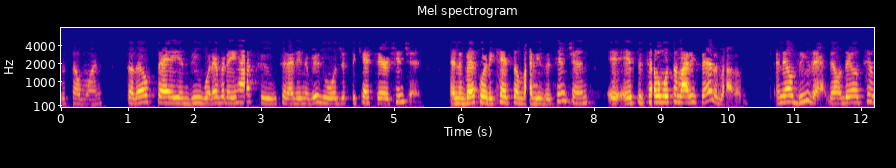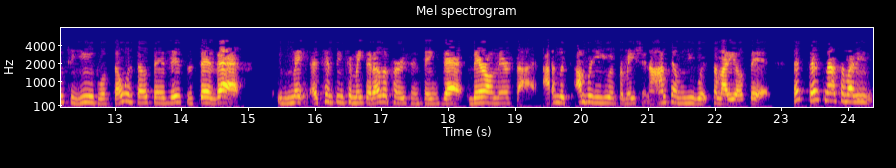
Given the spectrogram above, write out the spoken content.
to someone, so they'll say and do whatever they have to to that individual just to catch their attention. And the best way to catch somebody's attention is to tell them what somebody said about them. And they'll do that. They'll they'll attempt to use well so and so said this and said that, make attempting to make that other person think that they're on their side. I look, I'm bringing you information. I'm telling you what somebody else said. That's that's not somebody.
